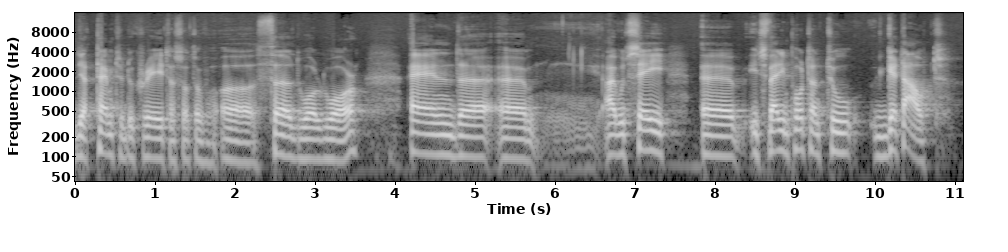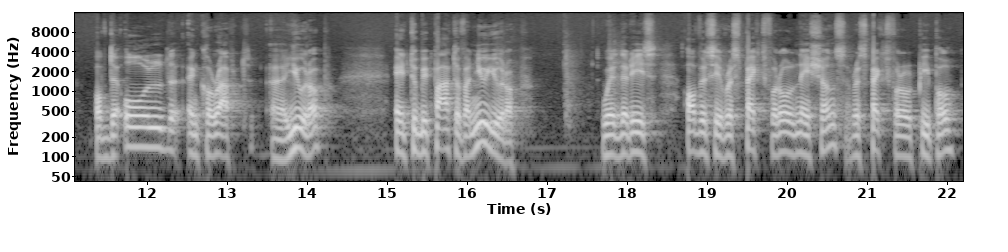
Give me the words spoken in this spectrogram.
the attempt to create a sort of third world war. And um, I would say it's very important to get out of the old and corrupt Europe and to be part of a new Europe where there is obviously respect for all nations, respect for all people,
